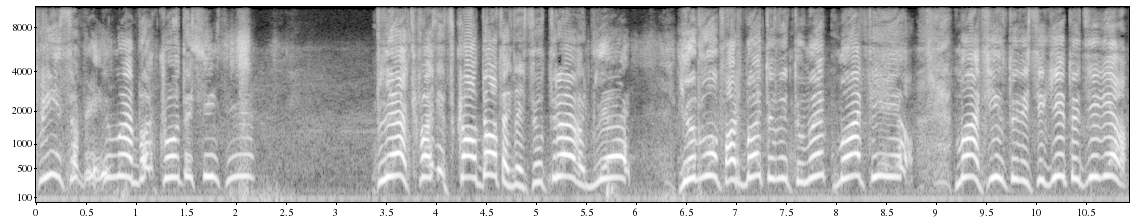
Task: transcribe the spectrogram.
Principally in my back quarter city. Блядь, хватит скалдата, блядь, устраивать, блядь. Его format to make mafia, mafia to investigate to develop.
